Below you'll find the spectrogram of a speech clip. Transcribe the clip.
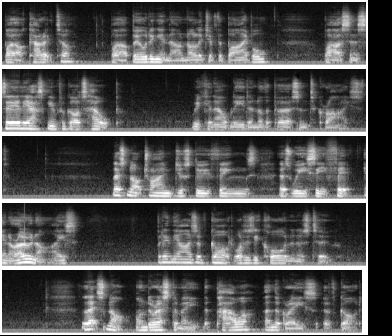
by our character, by our building in our knowledge of the Bible, by our sincerely asking for God's help, we can help lead another person to Christ. Let's not try and just do things as we see fit in our own eyes, but in the eyes of God, what is He calling us to? Let's not underestimate the power and the grace of God.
